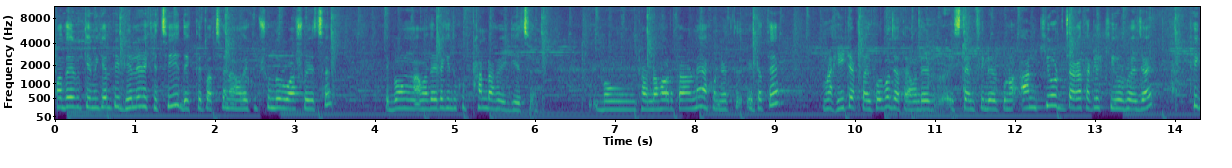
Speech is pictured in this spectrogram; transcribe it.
আমাদের কেমিক্যালটি ঢেলে রেখেছি। দেখতে পাচ্ছেন, আমাদের খুব সুন্দর ওয়াশ হয়েছে। এবং আমাদের এটা কিন্তু খুব ঠান্ডা হয়ে গিয়েছে। এবং ঠান্ডা হওয়ার কারণে এখন এটাতে আমরা হিট অ্যাপ্লাই করব যাতে আমাদের স্ট্যাম্পসিলের কোনো আনকিউর্ড জায়গা থাকলে কিউর হয়ে যায়। ঠিক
